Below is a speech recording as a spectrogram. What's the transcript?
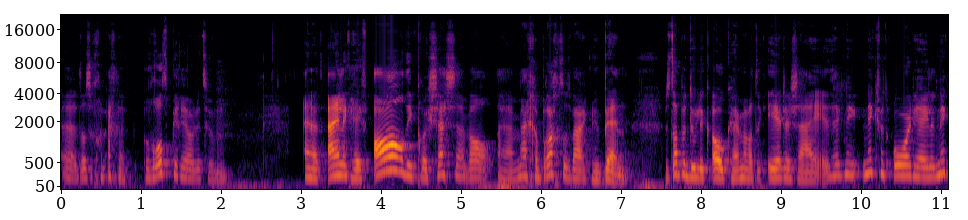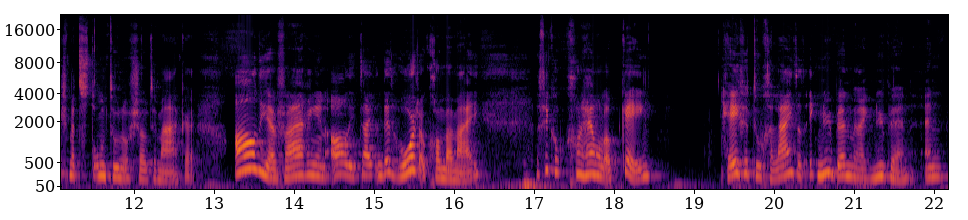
Uh, dat was gewoon echt een rotperiode toen. En uiteindelijk heeft al die processen wel uh, mij gebracht tot waar ik nu ben. Dus dat bedoel ik ook, hè, met wat ik eerder zei. Het heeft niks met oordelen, niks met stom doen of zo te maken al die ervaringen en al die tijd, en dit hoort ook gewoon bij mij, dat vind ik ook gewoon helemaal oké, heeft ertoe geleid dat ik nu ben waar ik nu ben. En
